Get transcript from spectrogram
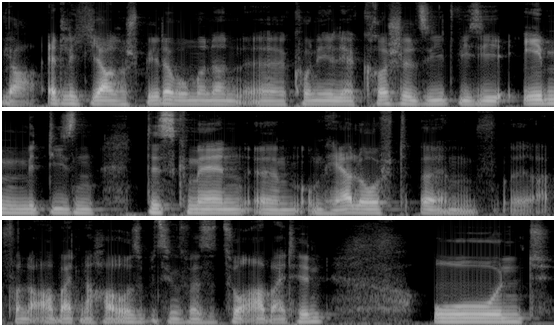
ja, etliche Jahre später, wo man dann äh, Cornelia Kröschel sieht, wie sie eben mit diesem Discman ähm, umherläuft, ähm, äh, von der Arbeit nach Hause, beziehungsweise zur Arbeit hin. Und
